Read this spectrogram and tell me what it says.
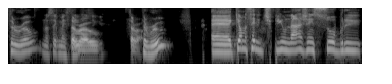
Theroux, não sei como é que se diz. Thoreau. Thoreau. Theroux, eh, que é uma série de espionagem sobre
